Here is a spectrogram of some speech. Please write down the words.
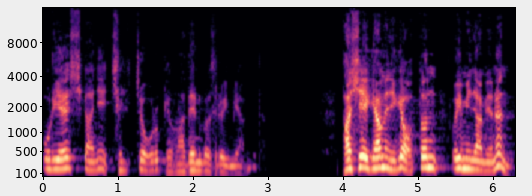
우리의 시간이 질적으로 변화되는 것을 의미합니다. 다시 얘기하면 이게 어떤 의미냐면은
